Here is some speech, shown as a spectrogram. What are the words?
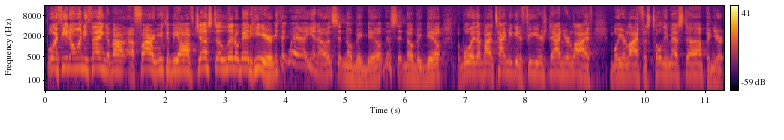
Boy, if you know anything about a fire, you can be off just a little bit here. And you think, well, you know, this isn't no big deal. This isn't no big deal. But boy, by the time you get a few years down your life, boy, your life is totally messed up and your,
